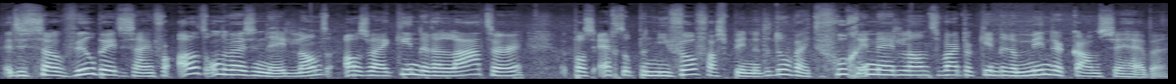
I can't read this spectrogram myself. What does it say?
Het is, zou veel beter zijn voor al het onderwijs in Nederland... als wij kinderen later pas echt op een niveau vastpinnen. Dat doen wij te vroeg in Nederland... waardoor kinderen minder kansen hebben.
